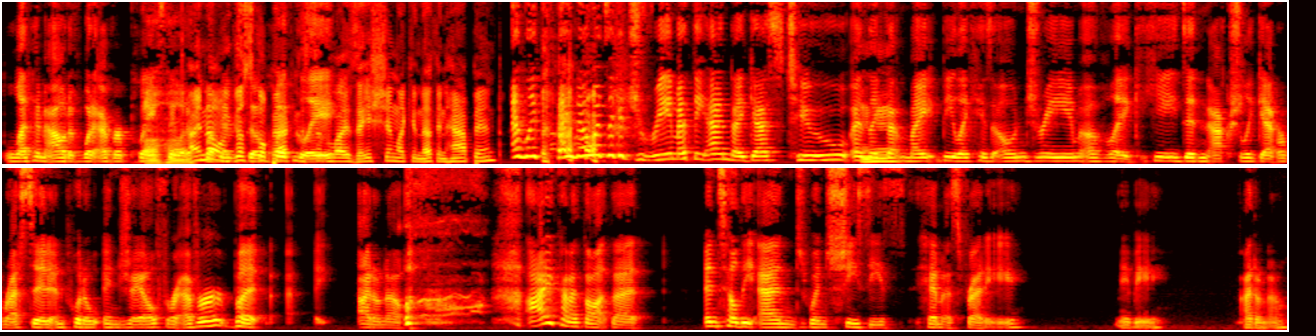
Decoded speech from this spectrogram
let him out of whatever place they would have Uh-huh. I know. put He him goes so to go back into quickly. civilization like nothing happened. And like I know it's like a dream at the end, I guess too, and like Mhm. that might be like his own dream of like he didn't actually get arrested and put a- in jail forever. But I, I don't know. I kind of thought that until the end when she sees him as Freddy, maybe I don't know.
